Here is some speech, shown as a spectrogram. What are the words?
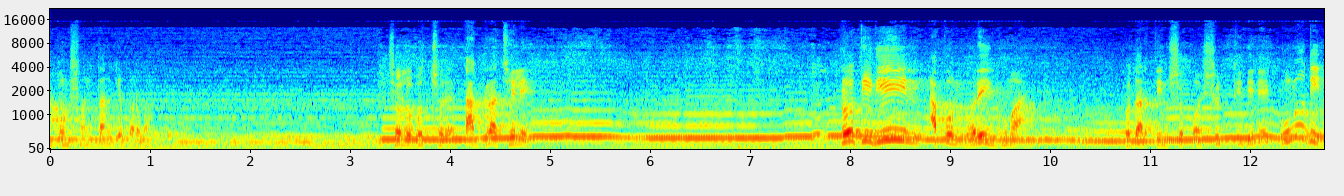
আপন সন্তানকে বরবাদ ষোলো বছরের তাগড়া ছেলে প্রতিদিন আপন ঘরেই ঘুমায়। খোদার তিনশো পঁয়ষট্টি দিনে কোনোদিন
